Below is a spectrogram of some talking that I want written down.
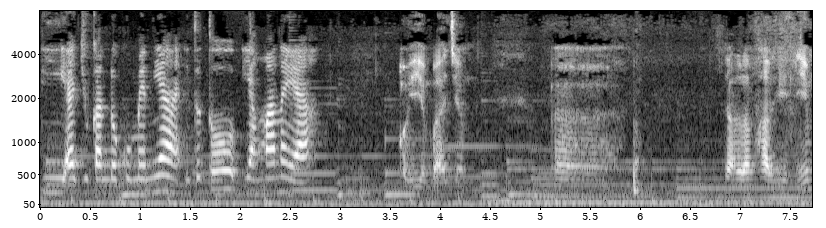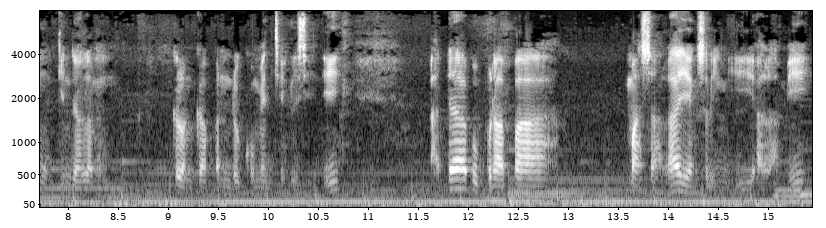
diajukan dokumennya itu tuh yang mana ya? Oh iya Mbak Ajam. Uh, dalam hal ini mungkin dalam kelengkapan dokumen checklist ini ada beberapa masalah yang sering dialami.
